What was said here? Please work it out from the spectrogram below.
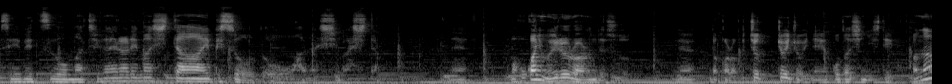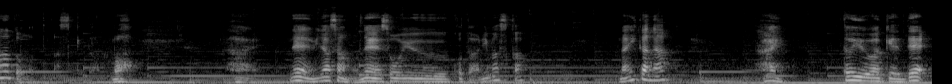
性別を間違えられましたエピソードをお話ししました。ねまあ、他にもいろいろあるんです。ね、だからちょちょいちょいね小出しにしていこうかなと思ってますけども。はい。ね皆さんもねそういうことありますか？ないかな？はい。というわけで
